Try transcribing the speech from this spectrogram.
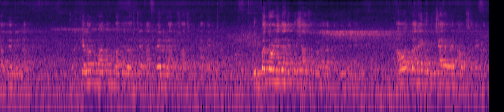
ಕರೆದಿರಲಿಲ್ಲ. ಕೆಲವರು ಮಾತ್ರ ಬಂದಿದ್ದು ಅಷ್ಟೇ. ನಾನು ಬೇರೆ ಯಾರು ಶಾಸಕರು ಕರೆದಿರಲಿಲ್ಲ. ಇಪ್ಪತ್ತೇಳನೇ ತಾರೀಕು ಶಾಸಕರನ್ನೆಲ್ಲ ಕರೆದಿದ್ದೇನೆ. ಅವತ್ತು ಅನೇಕ ವಿಚಾರಗಳನ್ನು ಅವ್ರ ಸಲಹೆ ಯಾವುದು?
